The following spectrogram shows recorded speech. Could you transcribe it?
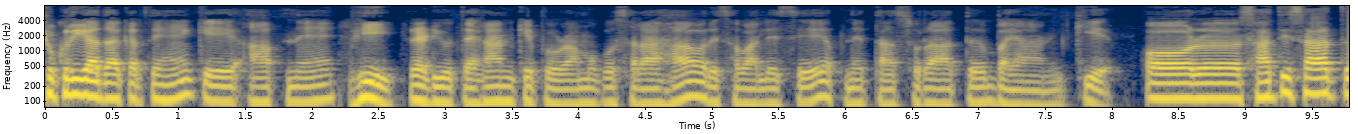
شکریہ ادا کرتے ہیں کہ آپ نے بھی ریڈیو تہران کے پروگراموں کو سراہا اور اس حوالے سے اپنے تاثرات بیان کیے۔ اور ساتھ ہی ساتھ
